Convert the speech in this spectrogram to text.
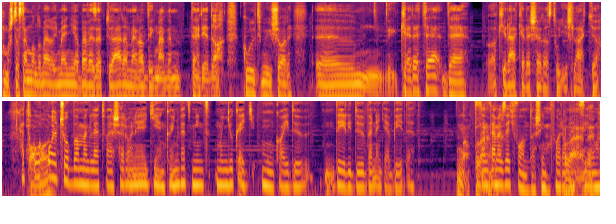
most azt nem mondom el, hogy mennyi a bevezető ára, mert addig már nem terjed a kultműsor ö, kerete, de aki rákeres erre, azt úgy is látja. Hát hamar. olcsóbban meg lehet vásárolni egy ilyen könyvet, mint mondjuk egy munkaidő, délidőben egy ebédet. Na, pláne. Szerintem ez egy fontos információ. Pláne.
